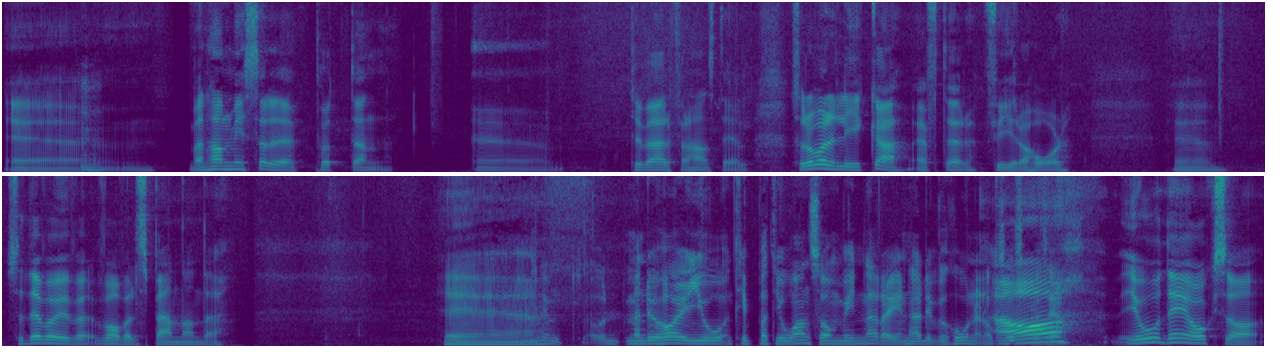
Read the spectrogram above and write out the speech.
Eh, Mm. Men han missade putten. Eh, tyvärr för hans del. Så då var det lika efter fyra hål. Så det var ju var väl spännande. Eh, Men du har ju jo, tippat Johan som vinnare i den här divisionen också. ja, jo det också.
